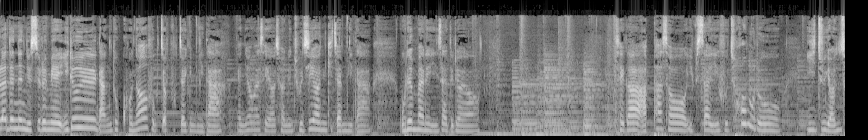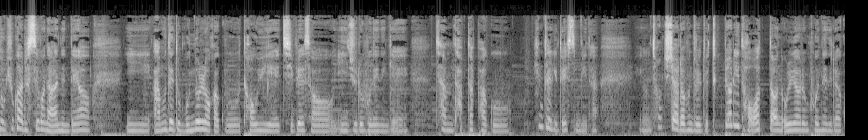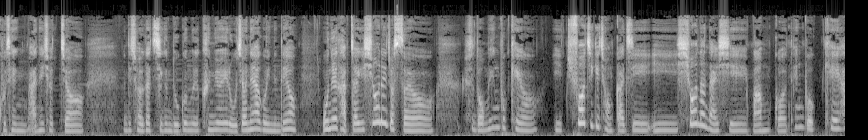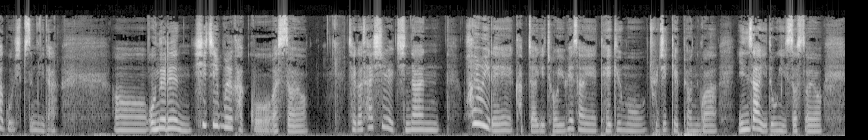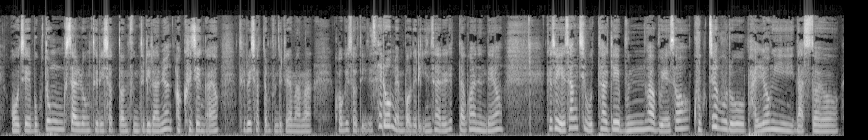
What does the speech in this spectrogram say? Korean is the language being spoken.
골라듣는 뉴스룸의 일요일 낭독 코너 북적북적입니다. 안녕하세요. 저는 조지현 기자입니다. 오랜만에 인사드려요. 제가 아파서 입사 이후 처음으로 2주 연속 휴가를 쓰고 나왔는데요. 이 아무데도 못 놀러 가고 더위에 집에서 2주를 보내는 게 참 답답하고 힘들기도 했습니다. 청취자 여러분들도 특별히 더웠던 올여름 보내느라 고생 많으셨죠. 근데 저희가 지금 녹음을 금요일 오전에 하고 있는데요. 오늘 갑자기 시원해졌어요. 그래서 너무 행복해요. 이 추워지기 전까지 이 시원한 날씨에 마음껏 행복해 하고 싶습니다. 어, 오늘은 시집을 갖고 왔어요. 제가 사실 지난 화요일에 갑자기 저희 회사에 대규모 조직 개편과 인사 이동이 있었어요. 어제 목동살롱 들으셨던 분들이라면, 아, 그젠가요? 들으셨던 분들이라면 아마 거기서도 이제 새로운 멤버들이 인사를 했다고 하는데요. 그래서 예상치 못하게 문화부에서 국제부로 발령이 났어요.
